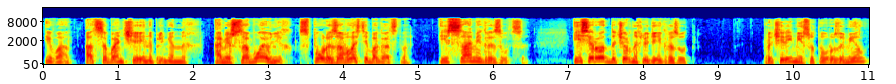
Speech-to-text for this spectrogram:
Иван, — от сабанчей иноплеменных, а меж собой у них споры за власть и богатство. И сами грызутся, и сирот до черных людей грызут. Про Черемису-то уразумел?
